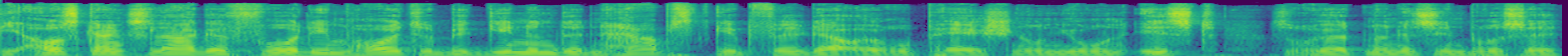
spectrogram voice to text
Die Ausgangslage vor dem heute beginnenden Herbstgipfel der Europäischen Union ist, so hört man es in Brüssel,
